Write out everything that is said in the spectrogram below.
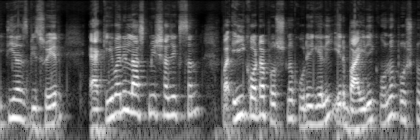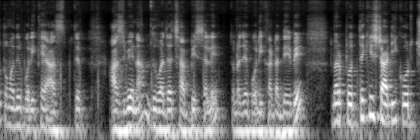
ইতিহাস বিষয়ের একেবারে লাস্ট মিনিট সাজেকশান বা এই কটা প্রশ্ন করে গেলেই এর বাইরে কোনো প্রশ্ন তোমাদের পরীক্ষায় আসতে, আসবে না। দু হাজার ছাব্বিশ সালে তোমরা যে পরীক্ষাটা দেবে তোমরা প্রত্যেকেই স্টাডি করছ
